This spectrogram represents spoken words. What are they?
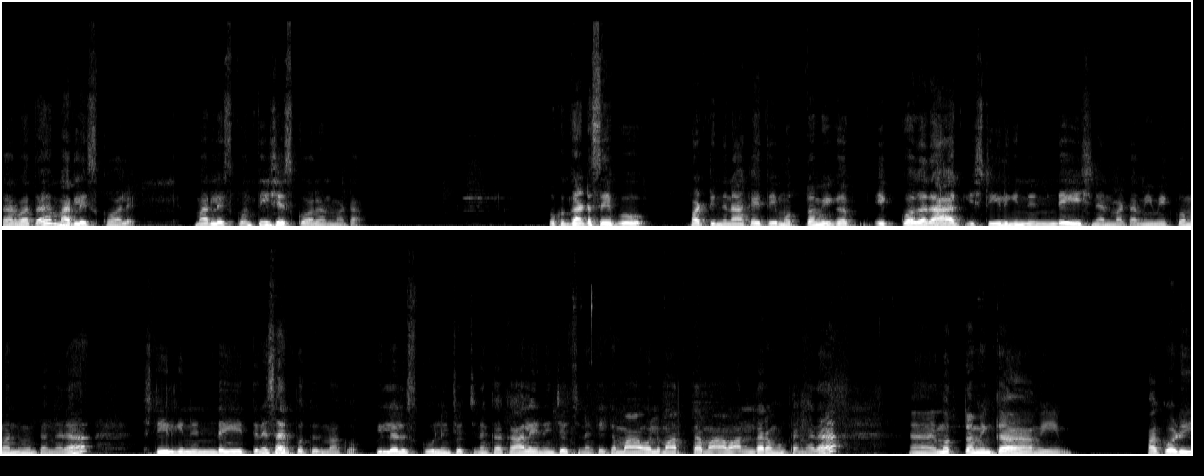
తర్వాత మరలేసుకోవాలి. మరలేసుకొని తీసేసుకోవాలన్నమాట. ఒక గంట సేపు పట్టింది నాకైతే. మొత్తం ఇక ఎక్కువ కదా. స్టీల్ గిన్నె నిండే వేసిన అనమాట మేము ఎక్కువ మంది ఉంటాం కదా. స్టీల్ గిన్నె నిండా వేస్తేనే సరిపోతుంది మాకు. పిల్లలు స్కూల్ నుంచి వచ్చినాక కాలేజ్ నుంచి వచ్చినాక ఇక మా వాళ్ళు మా అత్త మామ అందరం ఉంటాం కదా. మొత్తం ఇంకా మీ పకోడీ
